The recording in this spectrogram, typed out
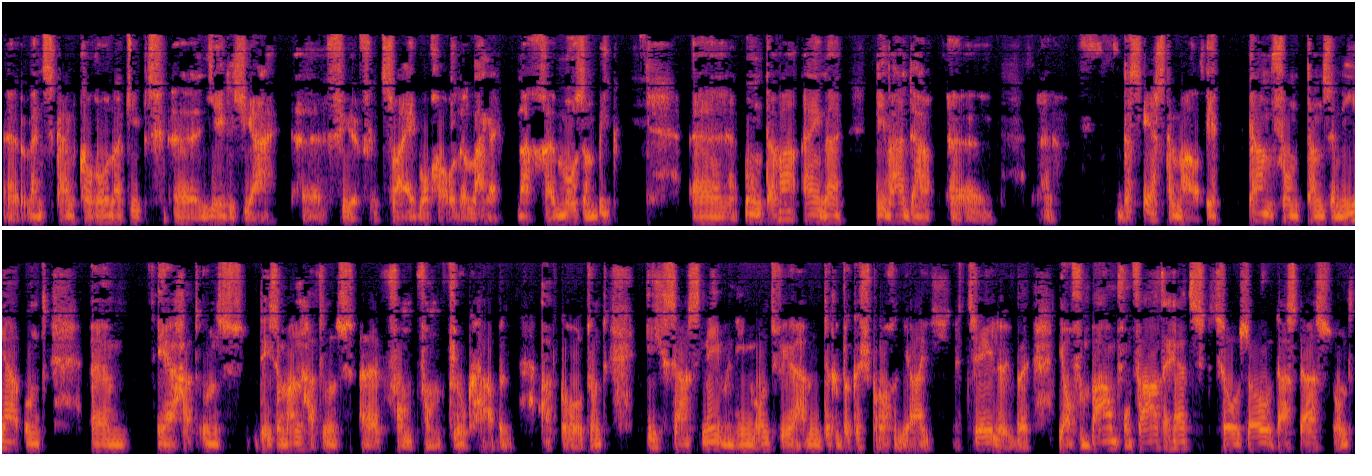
äh, wenn es kein Corona gibt, äh, jedes Jahr äh, für, zwei Wochen oder lange nach äh, Mosambik. Äh, und da war eine, die war da äh, äh, das erste Mal. Kam von Tansania und ähm, er hat uns, dieser Mann hat uns äh, vom, vom Flughafen abgeholt. Und ich saß neben ihm und wir haben darüber gesprochen, ja, ich erzähle über die Offenbarung vom Vaterherz, so, so, das, das. Und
